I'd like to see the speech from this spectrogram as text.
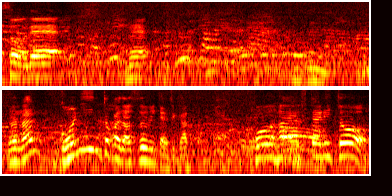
そうでね。うん。なん5人とかで遊ぶみたいな時あった。の後輩2人と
